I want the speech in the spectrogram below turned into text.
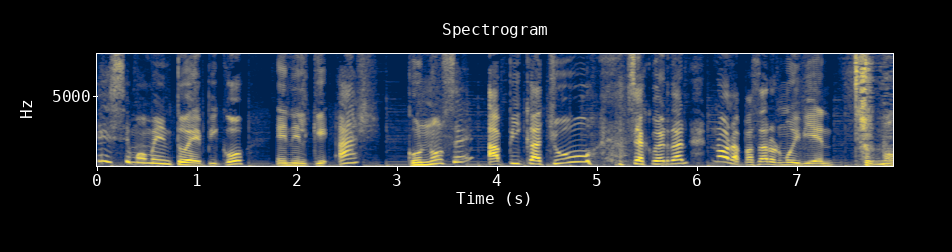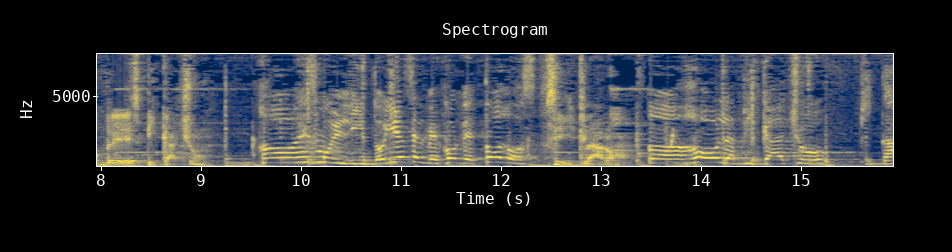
ese momento épico en el que Ash conoce a Pikachu? ¿Se acuerdan? No la pasaron muy bien. Su nombre es Pikachu. Oh, es muy lindo y es el mejor de todos. Sí, claro. Oh, hola, Pikachu. Pika.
